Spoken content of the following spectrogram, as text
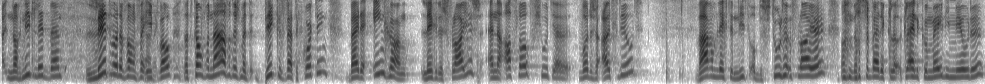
Je nog niet lid bent, lid worden van VI Pro. Dat kan vanavond dus met dikke vette korting. Bij de ingang liggen dus flyers. En na afloop, ja, worden ze uitgedeeld. Waarom ligt er niet op de stoelen een flyer? Omdat ze bij de kle- kleine comedie mailden.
